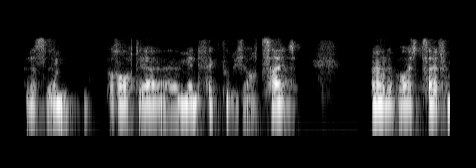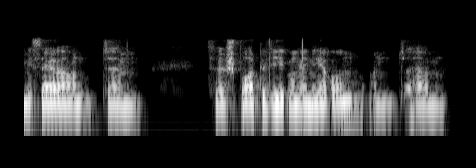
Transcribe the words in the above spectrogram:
Das ähm, braucht ja im Endeffekt wirklich auch Zeit. Äh, da brauche ich Zeit für mich selber und ähm, für Sport, Bewegung, Ernährung. Und ähm,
